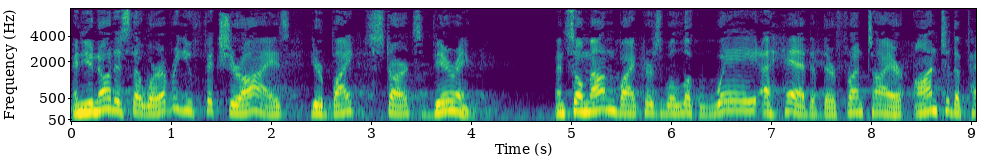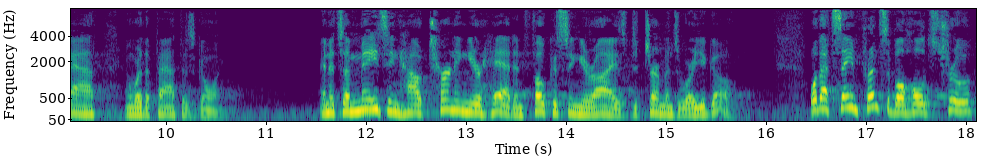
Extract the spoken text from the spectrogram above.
And you notice that wherever you fix your eyes, your bike starts veering. And so mountain bikers will look way ahead of their front tire onto the path and where the path is going. And it's amazing how turning your head and focusing your eyes determines where you go. Well, that same principle holds true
